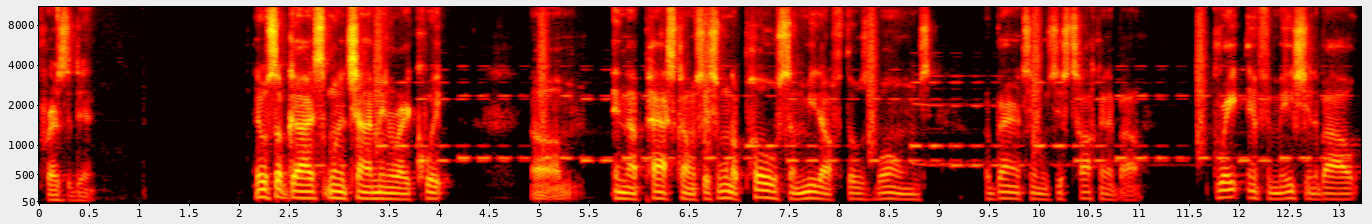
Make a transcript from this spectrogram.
President. Hey, what's up, guys? I want to chime in right quick. Um, in our past conversation, I want to pull some meat off those bones that Barrington was just talking about. Great information about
